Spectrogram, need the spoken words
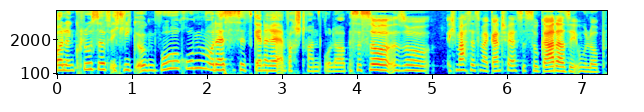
All-Inclusive, ich liege irgendwo rum oder ist es jetzt generell einfach Strandurlaub? Es ist so, so, ich mache es jetzt mal ganz schwer, es ist so Gardasee-Urlaub.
